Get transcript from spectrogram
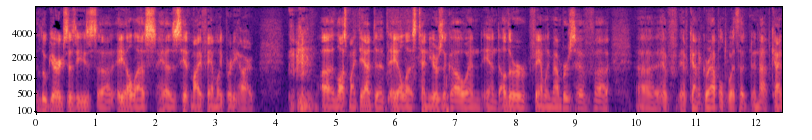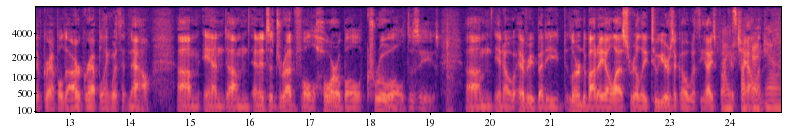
Lou Gehrig's disease, uh, ALS, has hit my family pretty hard. I lost my dad to ALS ten years ago, and and other family members have uh, uh, have have kind of grappled with it, and not kind of grappled, are grappling with it now. Um, and um, and it's a dreadful, horrible, cruel disease. Um, you know, everybody learned about ALS really two years ago with the Ice Bucket Ice Bucket, Challenge, yeah.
